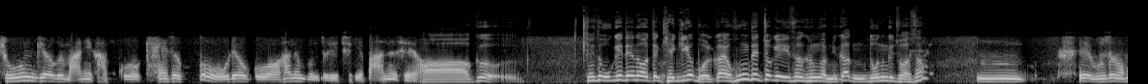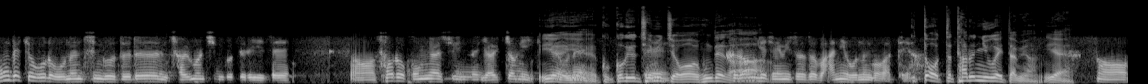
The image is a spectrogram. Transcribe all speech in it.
좋은 기억을 많이 갖고 계속 또 오려고 하는 분들이 되게 많으세요. 아, 그 계속 오게 되는 어떤 계기가 뭘까요? 홍대 쪽에 있어서 그런 겁니까? 노는 게 좋아서? 음, 예, 우선 홍대 쪽으로 오는 친구들은 젊은 친구들이 이제 어, 서로 공유할 수 있는 열정이 있기 예, 때문에 예. 거, 기 재밌죠. 홍대가. 그런 게 재밌어서 많이 오는 것 같아요. 또 어떤 다른 이유가 있다면. 예. 어,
